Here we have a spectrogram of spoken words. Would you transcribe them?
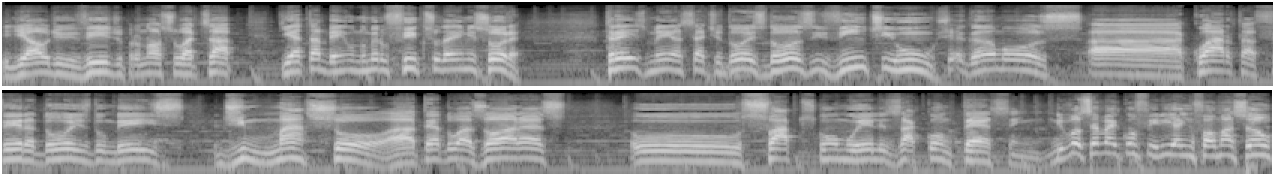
e de áudio e vídeo para o nosso WhatsApp, que é também o número fixo da emissora. 3672 1221. Chegamos à quarta-feira, 2 do mês de março. Até duas horas, os fatos como eles acontecem. E você vai conferir a informação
